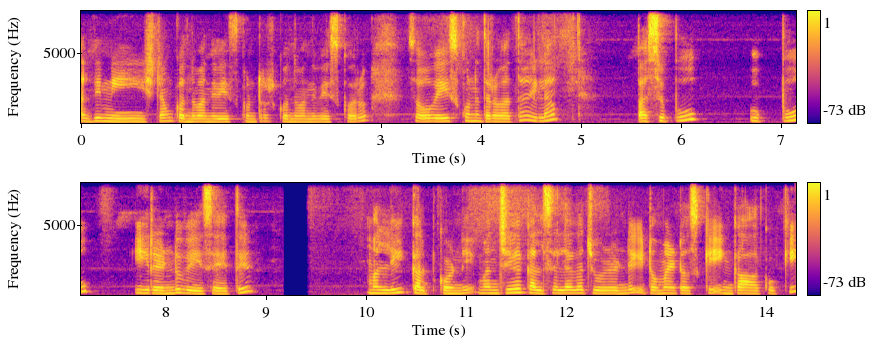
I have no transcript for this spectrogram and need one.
అది మీ ఇష్టం. కొంతమంది వేసుకుంటారు కొంతమంది వేసుకోరు. సో వేసుకున్న తర్వాత ఇలా పసుపు ఉప్పు ఈ రెండు వేసి అయితే మళ్ళీ కలుపుకోండి. మంచిగా కలిసేలాగా చూడండి ఈ టొమాటోస్కి ఇంకా ఆకుకి.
